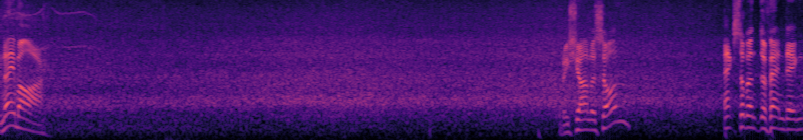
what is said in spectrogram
Neymar. Richarlison. Excellent defending.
